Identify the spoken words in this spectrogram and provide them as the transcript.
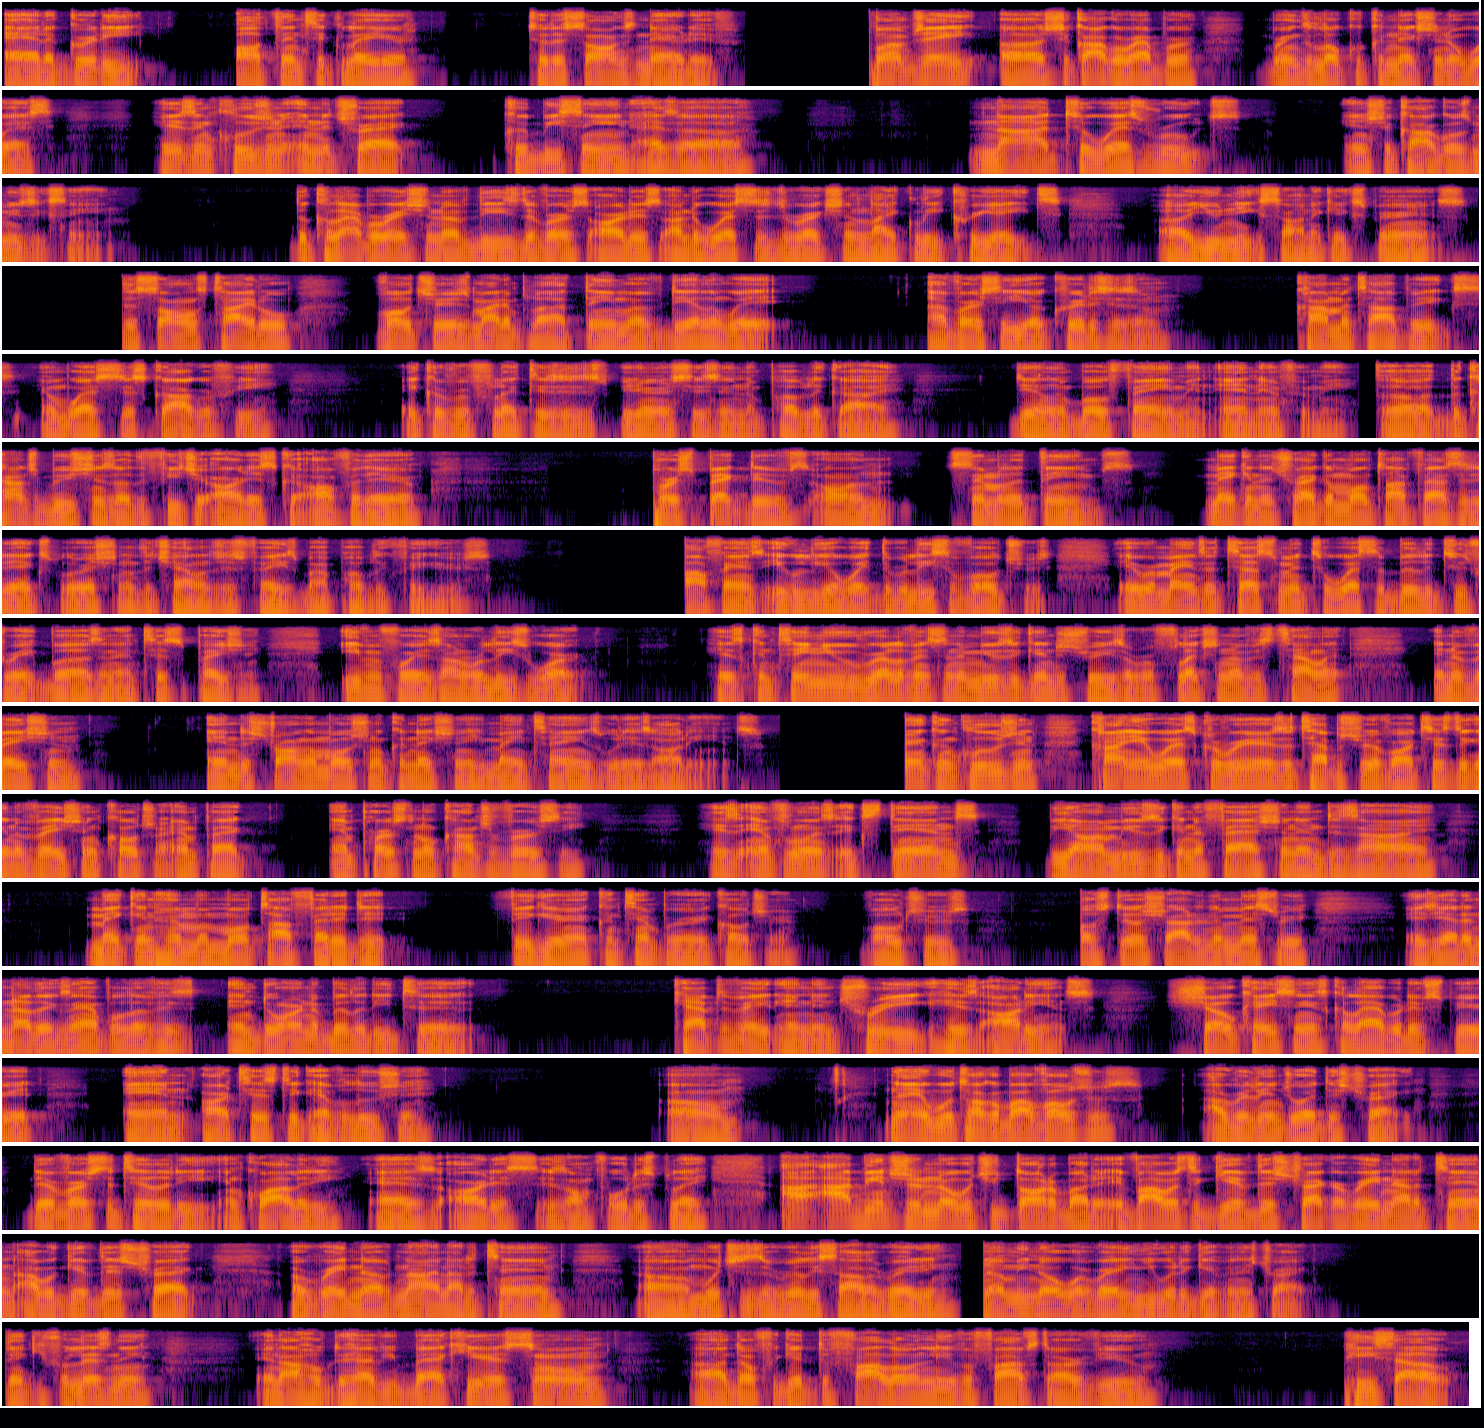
add a gritty, authentic layer to the song's narrative. Bump J, a Chicago rapper, brings a local connection to West. His inclusion in the track could be seen as a nod to West roots in Chicago's music scene. The collaboration of these diverse artists under West's direction likely creates a unique sonic experience. The song's title, Vultures, might imply a theme of dealing with adversity or criticism, common topics in West's discography. It could reflect his experiences in the public eye dealing both fame and, and infamy. The, the contributions of the featured artists could offer their perspectives on similar themes, making the track a multifaceted exploration of the challenges faced by public figures. While fans eagerly await the release of Vultures, it remains a testament to West's ability to create buzz and anticipation, even for his unreleased work. His continued relevance in the music industry is a reflection of his talent, innovation, and the strong emotional connection he maintains with his audience. In conclusion, Kanye West's career is a tapestry of artistic innovation, cultural impact, and personal controversy. His influence extends beyond music into fashion and design, making him a multifaceted figure in contemporary culture. Vultures, while still shrouded in mystery, is yet another example of his enduring ability to captivate and intrigue his audience, showcasing his collaborative spirit and artistic evolution. Um, now we'll talk about Vultures. I really enjoyed this track. Their versatility and quality as artists is on full display. I, would be interested to know what you thought about it. If I was to give this track a rating out of 10, I would give this track a rating of 9 out of 10, um, which is a really solid rating. Let me know what rating you would have given this track. Thank you for listening, and I hope to have you back here soon. Uh, don't forget to follow and leave a five star review. Peace out.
